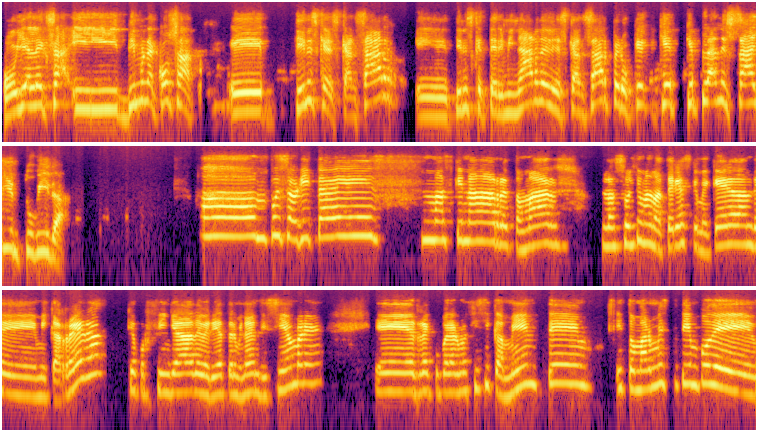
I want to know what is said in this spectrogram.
Oye, Alexa, y dime una cosa, eh, tienes que descansar, eh, tienes que terminar de descansar, pero ¿qué, qué, qué planes hay en tu vida? Ah, pues ahorita es más que nada retomar las últimas materias que me quedan de mi carrera, que por fin ya debería terminar en diciembre, eh, recuperarme físicamente y tomarme este tiempo de,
